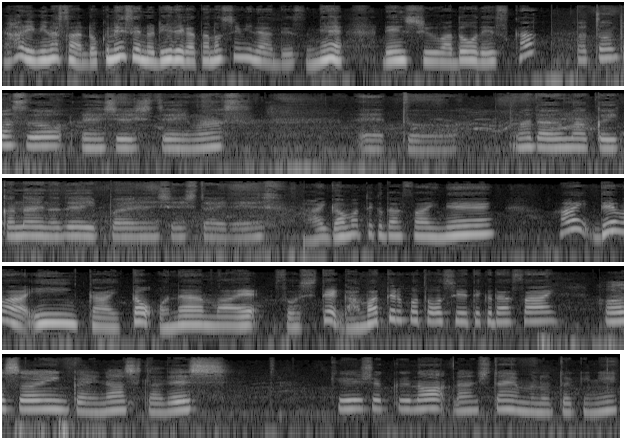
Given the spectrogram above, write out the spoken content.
やはり皆さん6年生のリレーが楽しみなんですね。練習はどうですか？バトンパスを練習しています。えっ、と、まだうまくいかないのでいっぱい練習したいです。はい。頑張ってくださいね。はい。では委員会とお名前、そして頑張ってることを教えてください。放送委員会の須田です給食のランチタイムの時に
